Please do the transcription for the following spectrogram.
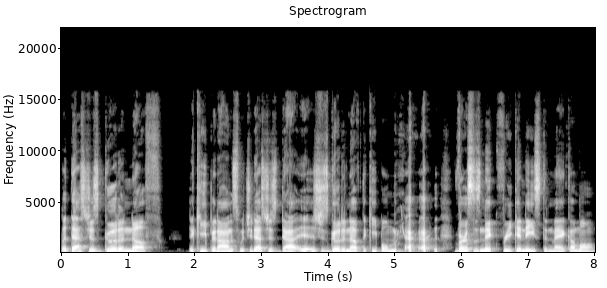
But that's just good enough to keep it honest with you. That's just it's just good enough to keep on versus Nick freaking Easton, man. Come on.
